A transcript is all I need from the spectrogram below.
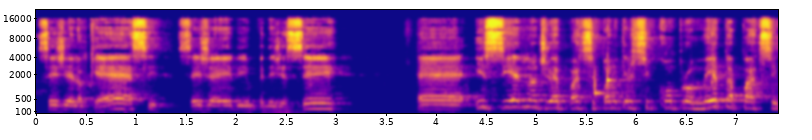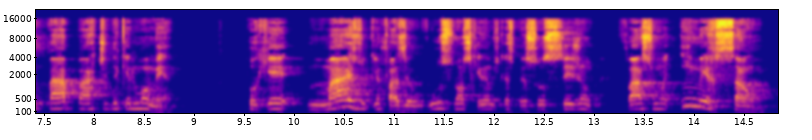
seja ele OQS, seja ele o PDGC, é, e se ele não estiver participando, que ele se comprometa a participar a partir daquele momento. Porque mais do que fazer o curso, nós queremos que as pessoas sejam façam uma imersão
